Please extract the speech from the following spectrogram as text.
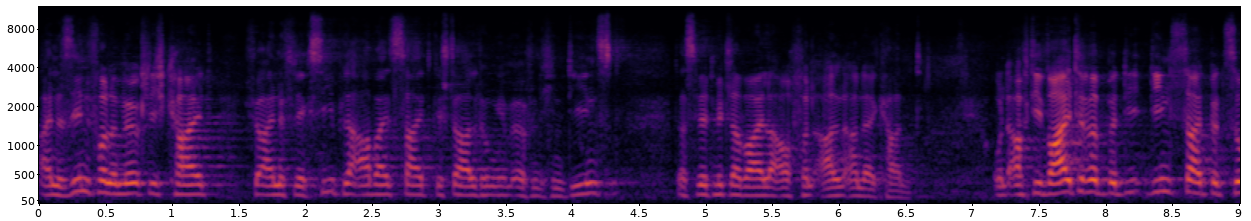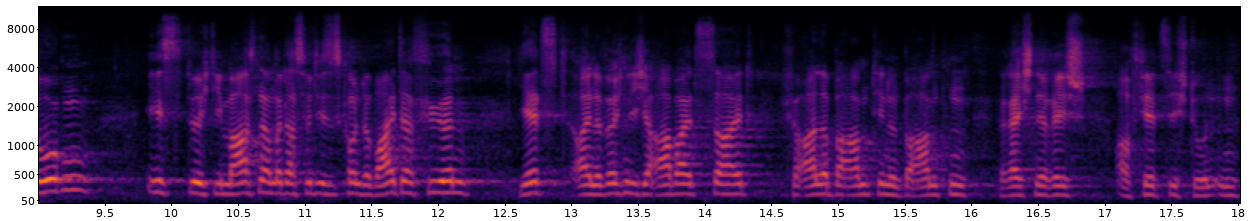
eine sinnvolle Möglichkeit für eine flexible Arbeitszeitgestaltung im öffentlichen Dienst. Das wird mittlerweile auch von allen anerkannt. Und auf die weitere Dienstzeit bezogen ist durch die Maßnahme, dass wir dieses Konto weiterführen, jetzt eine wöchentliche Arbeitszeit für alle Beamtinnen und Beamten rechnerisch auf 40 Stunden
